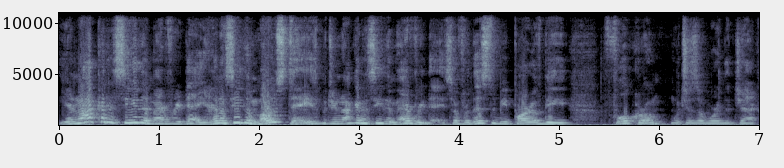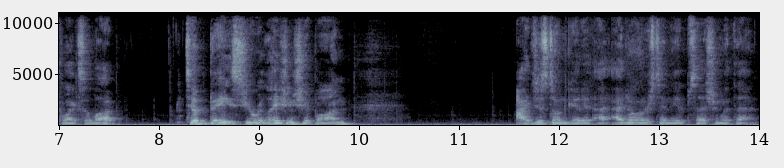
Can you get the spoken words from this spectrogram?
you're not going to see them every day. You're going to see them most days, but you're not going to see them every day. So for this to be part of the fulcrum, which is a word that Jack likes a lot, to base your relationship on, I just don't get it. I, I don't understand the obsession with that.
